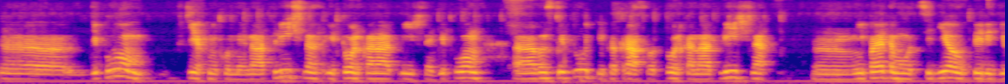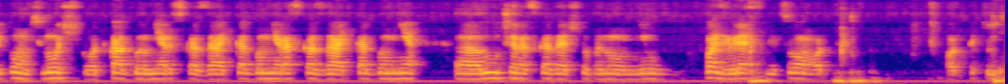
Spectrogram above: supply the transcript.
э, диплом в техникуме на отлично и только на отлично. Диплом э, в институте как раз вот только на отлично. И поэтому вот сидел перед дипломом всю ночь, вот как бы мне рассказать, как бы мне рассказать, как бы мне э, лучше рассказать, чтобы ну, не упасть в грязь лицом. Вот, вот такие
